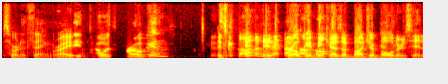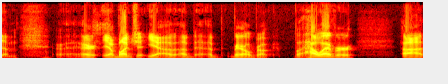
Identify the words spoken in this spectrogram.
sort of thing right? It, oh, it's broken. it's, gone it- it's broken because a bunch of boulders hit him. Or a bunch of yeah a, a barrel broke. But however uh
